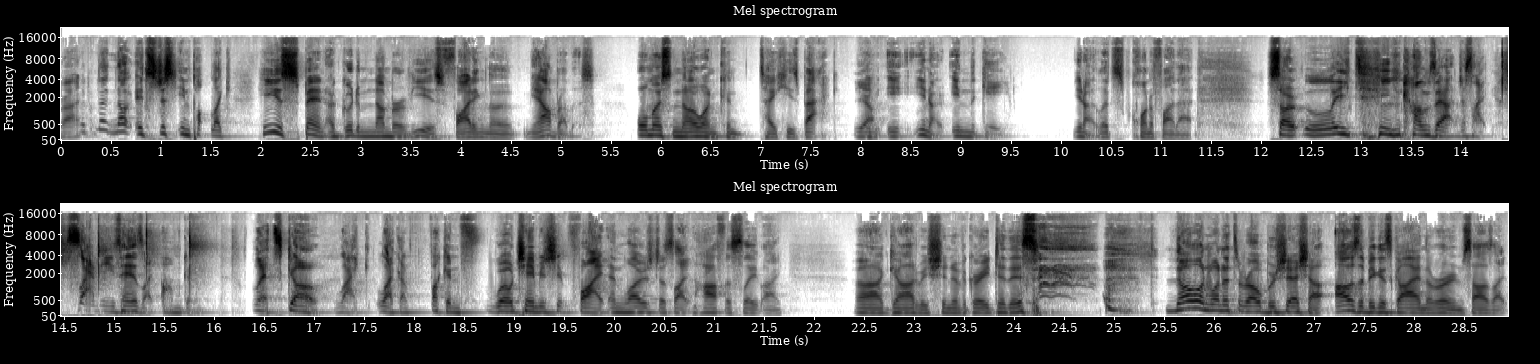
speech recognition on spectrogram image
Right. No, it's just impo- like he has spent a good number of years fighting the Miyao brothers. Almost no one can take his back. Yeah. In- in- you know, in the gi. You know, let's quantify that. So Lee Ting comes out just like slapping his hands like, I'm gonna let's go. Like like a fucking world championship fight. And Lo's just like half asleep, like, oh God, we shouldn't have agreed to this. no one wanted to roll Buchecha. I was the biggest guy in the room, so I was like,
